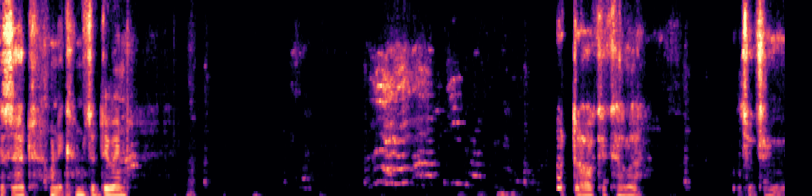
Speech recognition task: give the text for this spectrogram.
Like I said, when it comes to doing a darker colour, touching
